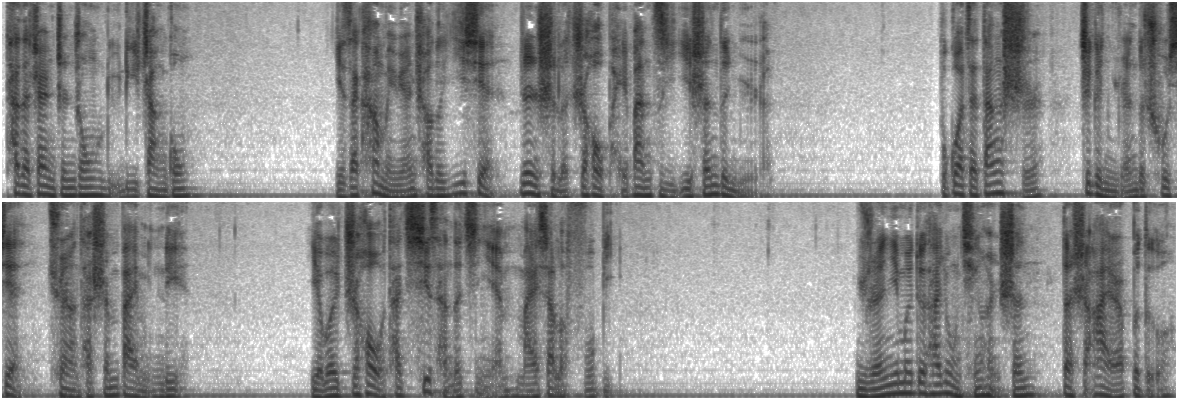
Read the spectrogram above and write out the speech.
他在战争中屡立战功，也在抗美援朝的一线认识了之后陪伴自己一生的女人。不过在当时，这个女人的出现却让他身败名裂。也为之后他凄惨的几年埋下了伏笔。女人因为对他用情很深，但是爱而不得，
